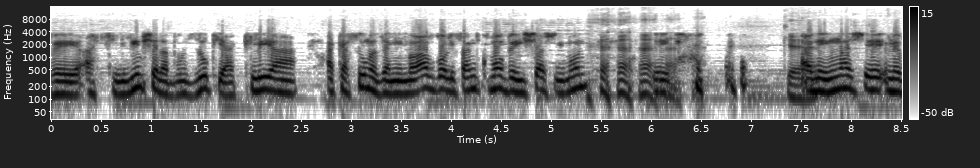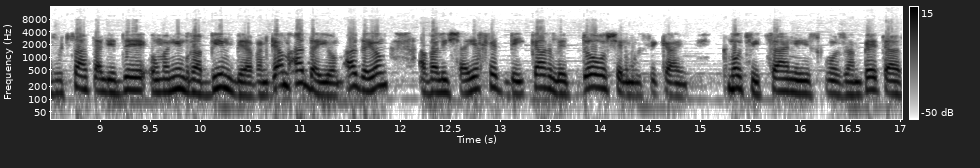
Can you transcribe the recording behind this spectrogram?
והצלילים של הבוזוקי, הכלי הקסום הזה, אני מאוהב בו לפעמים כמו באישה, שמעון. אה, כן. הנעימה שמבוצעת על ידי אומנים רבים ביוון, גם עד היום, עד היום, אבל היא שייכת בעיקר לדור של מוסיקאים, כמו ציצניס, כמו זמבטס,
